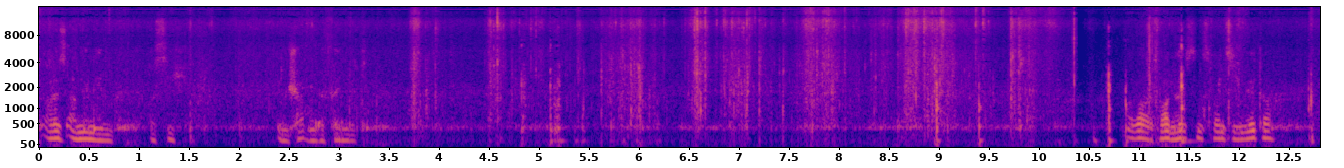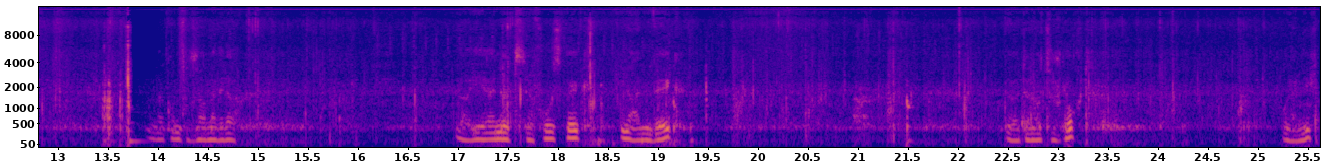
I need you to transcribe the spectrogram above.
Ist alles angenehm, was sich im Schatten befindet. Aber es waren höchstens 20 Meter. Und dann kommt Sonne wieder. Ja, hier endet der Fußweg in einem Weg. Gehört er noch zur Schlucht? Oder nicht?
